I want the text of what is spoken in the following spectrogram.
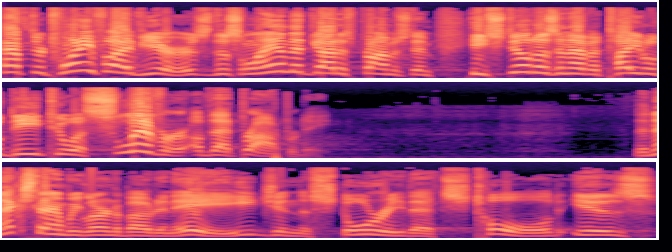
After 25 years, this land that God has promised him, he still doesn't have a title deed to a sliver of that property. The next time we learn about an age in the story that's told is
